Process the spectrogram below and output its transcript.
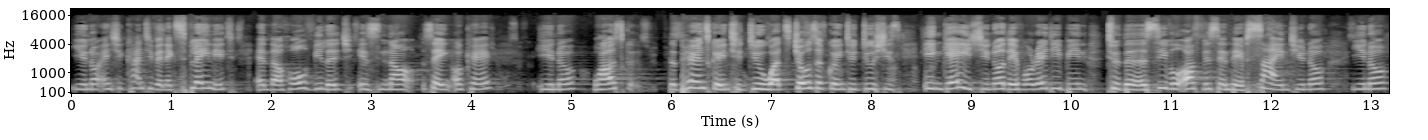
you know, and she can't even explain it. And the whole village is now saying, okay, you know, what's the parents going to do? What's Joseph going to do? She's engaged, you know, they've already been to the civil office and they've signed, you know, you know,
